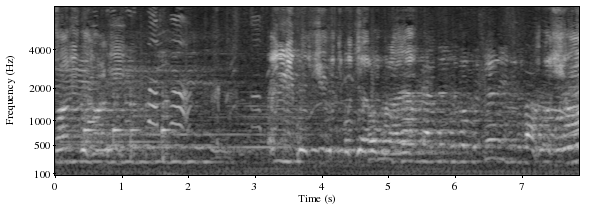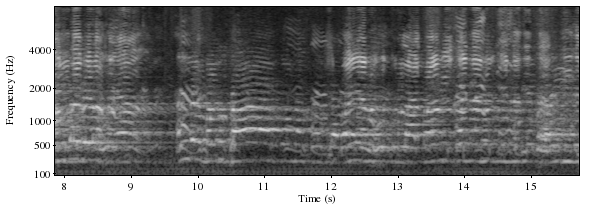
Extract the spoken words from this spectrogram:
ਸਾਰੀ ਕਹਾਣੀ ਪਹਿਲੀ ਕੋਸ਼ਿਸ਼ ਵਿੱਚ ਬੱਚਿਆਂ ਨੂੰ ਬਣਾਇਆ ਜਦੋਂ ਸ਼ਾਮ ਦਾ ਵੇਲਾ ਹੋਇਆ ਅੰਦਰ ਮਨੁਸਾਰ ਤੋਂ ਨਾ ਲਾਤਾ ਵੀ ਇਹਨਾਂ ਨੂੰ ਇਹਨਾਂ ਦੀ ਧਰਤੀ ਦੇ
